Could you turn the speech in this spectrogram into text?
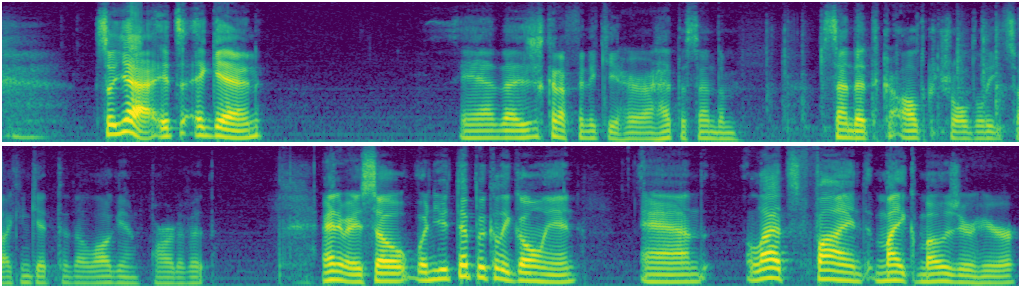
so yeah, it's again, and uh, it's just kind of finicky here. I had to send them send it alt control delete so I can get to the login part of it. Anyway, so when you typically go in and let's find Mike Moser here.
